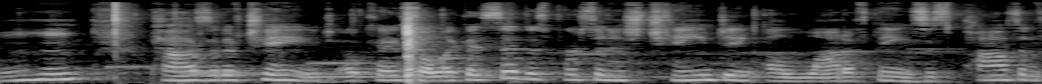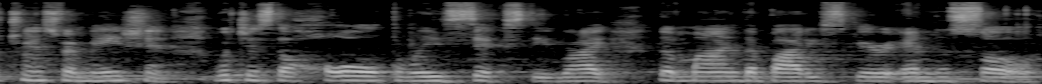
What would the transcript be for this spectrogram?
Mm-hmm. Positive change. Okay, so like I said, this person is changing a lot of things. It's positive transformation, which is the whole 360, right? The mind, the body, spirit, and the soul.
